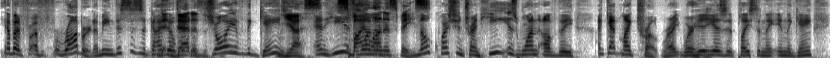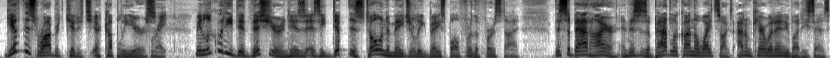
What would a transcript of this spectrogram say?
Yeah, but for, for Robert, I mean, this is a guy that, that is the joy of the game. Yes. and he is Smile on of- his face. No question, Trent. He is one of the. I get Mike Trout right where Mm-hmm. he is placed in the in the game. Give this Robert kid a, a couple of years. Right. I mean, look what he did this year in his as he dipped his toe into Major League Baseball for the first time. This is a bad hire, and this is a bad look on the White Sox. I don't care what anybody says.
